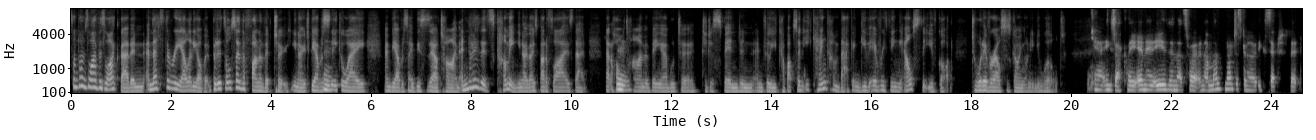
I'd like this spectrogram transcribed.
Sometimes life is like that and and that's the reality of it. But it's also the fun of it too, you know, to be able to Mm. sneak away and be able to say this is our time and know that it's coming, you know, those butterflies that that whole Mm. time of being able to to just spend and and fill your cup up so that you can come back and give everything else that you've got to whatever else is going on in your world. Yeah, exactly. And it is, and that's what, and I'm not, not just going to accept that,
